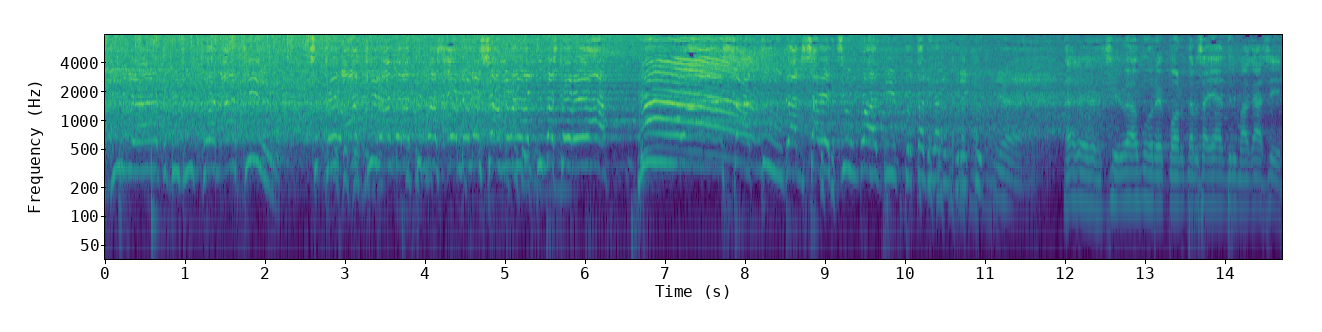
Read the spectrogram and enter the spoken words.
Akhirnya kedudukan akhir skor akhir antara timnas Indonesia melawan timnas Korea dua satu dan sampai jumpa di pertandingan berikutnya. Aduh, jiwamu reporter saya terima kasih.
